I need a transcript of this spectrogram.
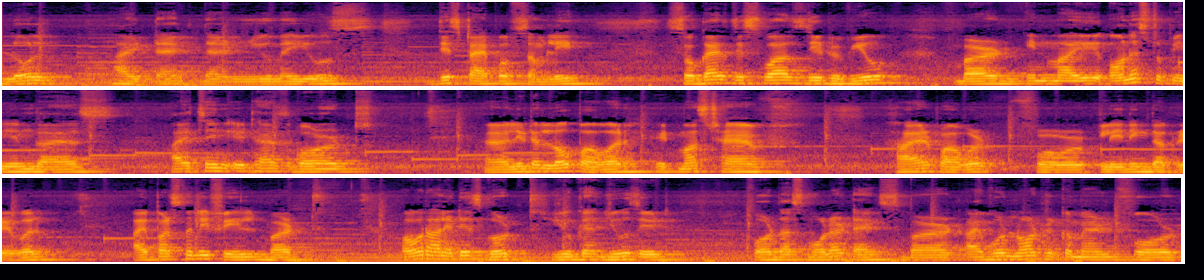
low height tank then you may use this type of assembly so guys this was the review but in my honest opinion guys I think it has got a little low power. It must have higher power for cleaning the gravel. I personally feel but overall it is good. You can use it for the smaller tanks but I would not recommend for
